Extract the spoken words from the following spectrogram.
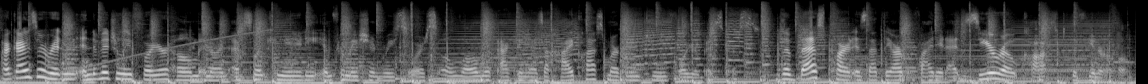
Our guides are written individually for your home and are an excellent community information resource, along with acting as a high class marketing tool for your business. The best part is that they are provided at zero cost to the funeral home.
